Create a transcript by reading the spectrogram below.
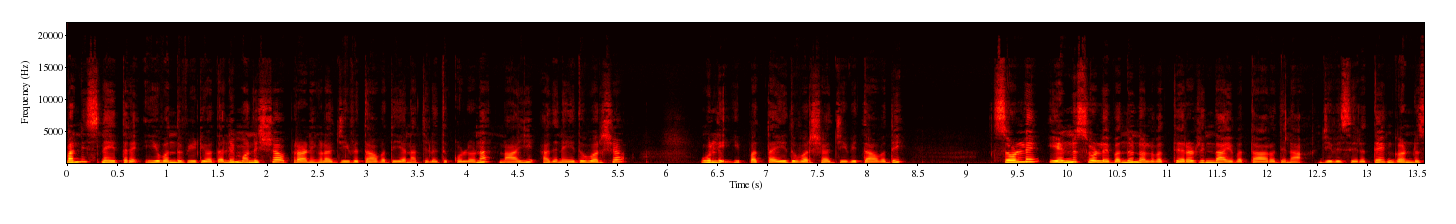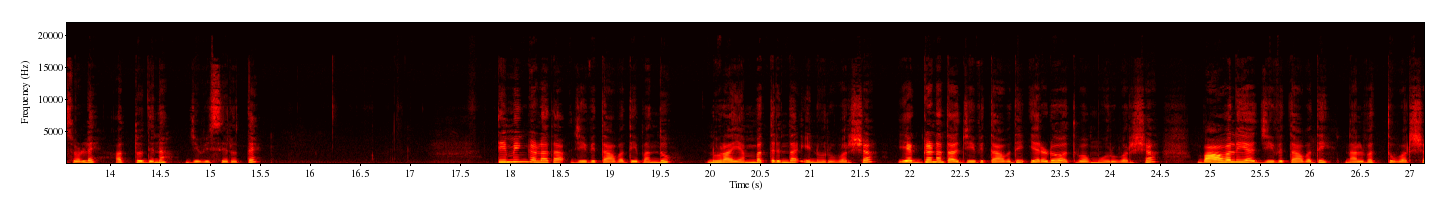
ಬನ್ನಿ ಸ್ನೇಹಿತರೆ, ಈ ಒಂದು ವಿಡಿಯೋದಲ್ಲಿ ಮನುಷ್ಯ ಪ್ರಾಣಿಗಳ ಜೀವಿತಾವಧಿಯನ್ನು ತಿಳಿದುಕೊಳ್ಳೋಣ. ನಾಯಿ ಹದಿನೈದು ವರ್ಷ, ಹುಲಿ ಇಪ್ಪತ್ತೈದು ವರ್ಷ ಜೀವಿತಾವಧಿ. ಸೊಳ್ಳೆ ಹೆಣ್ಣು ಸೊಳ್ಳೆ ಬಂದು ನಲವತ್ತೆರಡರಿಂದ ಐವತ್ತಾರು ದಿನ ಜೀವಿಸಿರುತ್ತೆ. ಗಂಡು ಸೊಳ್ಳೆ ಹತ್ತು ದಿನ ಜೀವಿಸಿರುತ್ತೆ. ತಿಮಿಂಗಳದ ಜೀವಿತಾವಧಿ ಬಂದು ನೂರ ಎಂಬತ್ತರಿಂದ ಇನ್ನೂರು ವರ್ಷ. ಹೆಗ್ಗಣದ ಜೀವಿತಾವಧಿ ಎರಡು ಅಥವಾ ಮೂರು ವರ್ಷ. ಬಾವಲಿಯ ಜೀವಿತಾವಧಿ ನಲವತ್ತು ವರ್ಷ.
